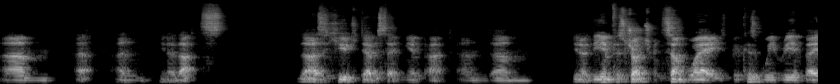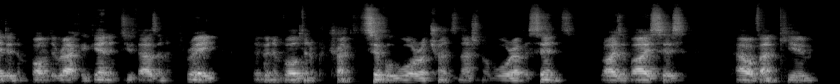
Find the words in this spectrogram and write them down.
um, uh, and you know that's that has a huge devastating impact. And um, you know, the infrastructure in some ways, because we reinvaded and bombed Iraq again in 2003, they've been involved in a protracted civil war or transnational war ever since. Rise of ISIS, power vacuum,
